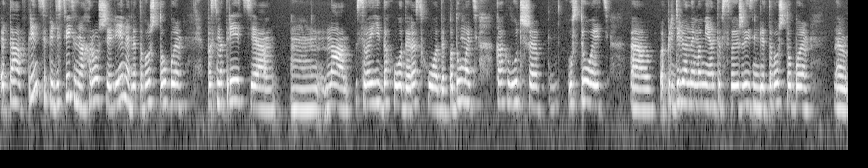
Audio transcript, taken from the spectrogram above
Это, в принципе, действительно хорошее время для того, чтобы посмотреть э, на свои доходы, расходы, подумать, как лучше устроить Э, определенные моменты в своей жизни для того, чтобы э,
